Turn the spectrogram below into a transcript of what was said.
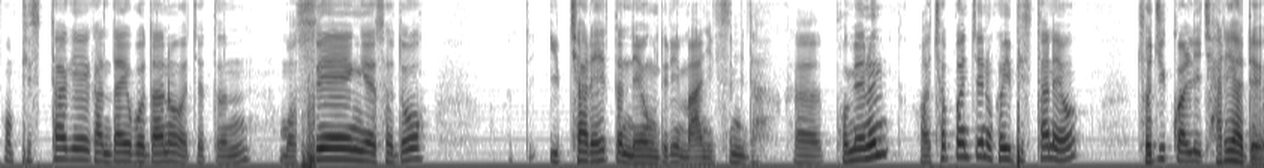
뭐 비슷하게 간다기보다는 어쨌든 뭐 수행에서도 입찰에 했던 내용들이 많이 있습니다. 어, 보면은 어, 첫 번째는 거의 비슷하네요. 조직 관리 잘해야 돼요.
